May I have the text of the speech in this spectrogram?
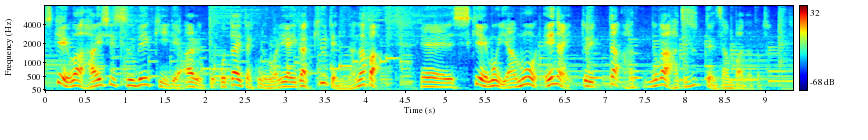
死刑は廃止すべきであると答えた人の割合が9.7%。えー、死刑もやむを得ないといったのが80.3%だったと。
